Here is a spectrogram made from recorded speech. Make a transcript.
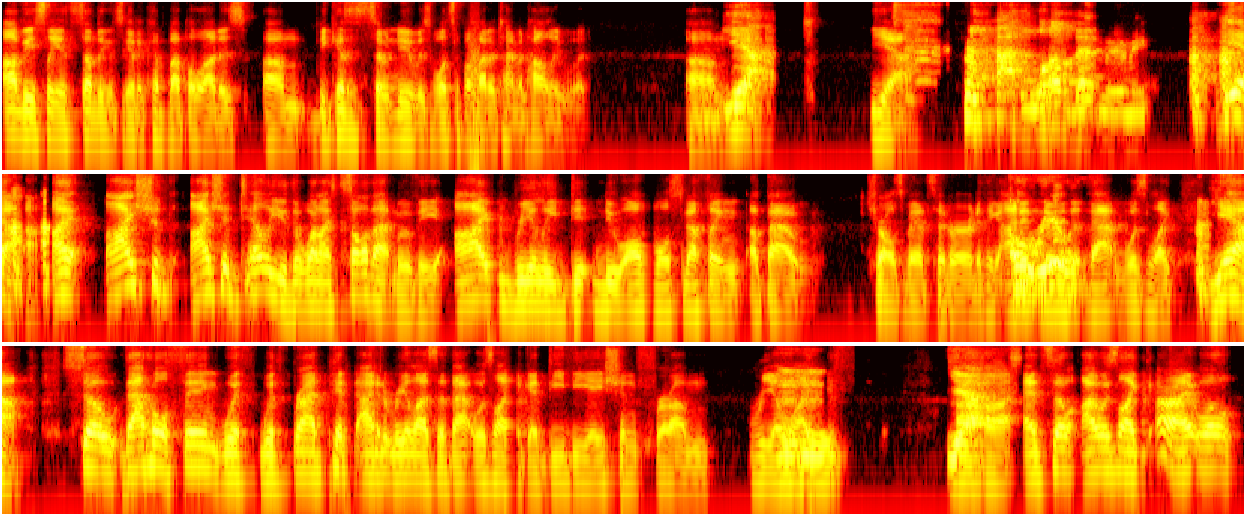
obviously it's something that's going to come up a lot is um, because it's so new is Once Upon a Time in Hollywood. Um, yeah, yeah, I love that movie. yeah. I I should I should tell you that when I saw that movie, I really did, knew almost nothing about Charles Manson or anything. I Oh, didn't know that that was like yeah. So that whole thing with with Brad Pitt, I didn't realize that that was like a deviation from real Mhm. life. Yeah. Uh, and so I was like, all right, well,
